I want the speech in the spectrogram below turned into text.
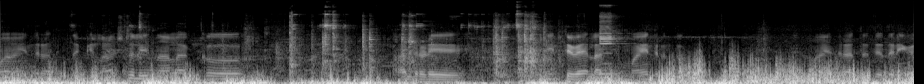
ಮಹೇಂದ್ರ ಹತ್ತಕ್ಕೆ ಲಾಸ್ಟಲ್ಲಿ ನಾಲ್ಕು ಆಲ್ರೆಡಿ ನಿಂತಿವೆ. ಲಾಸ್ಟ್ ಮಹೇಂದ್ರದ್ದು. ಇದು ಹತ್ತೈತೆ ಈಗ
